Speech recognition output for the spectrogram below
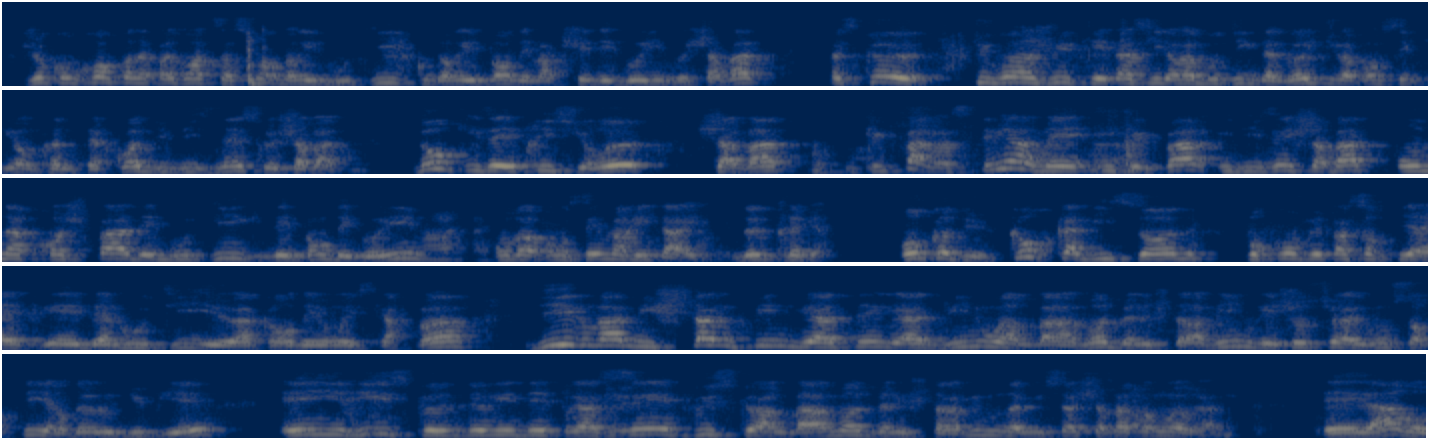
Je comprends qu'on n'a pas le droit de s'asseoir dans les boutiques ou dans les bancs des marchés des goïms le Shabbat, parce que tu vois un juif qui est assis dans la boutique d'un goï, tu vas penser qu'il est en train de faire quoi Du business le Shabbat. Donc, ils avaient pris sur eux Shabbat, quelque part, hein, c'était bien, mais quelque part, ils disaient Shabbat, on n'approche pas des boutiques, des bancs des goïms, on va penser Maritaï. De très bien. On continue. Kourkadison, pourquoi on ne fait pas sortir avec les bergoutis, euh, accordéons et scarpins Dirma mishtalfin viate gadvinu arba amod berishtarabim. Les chaussures, elles vont sortir de- du pied et il risque de les déplacer plus que Arba Amod, Berishtarabim, on a vu ça Shabbat en langage. Et là,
